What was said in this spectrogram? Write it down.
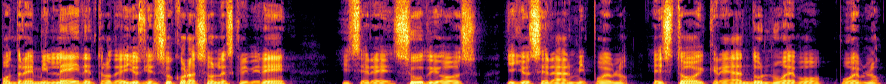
Pondré mi ley dentro de ellos y en su corazón la escribiré y seré su Dios y ellos serán mi pueblo. Estoy creando un nuevo pueblo.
